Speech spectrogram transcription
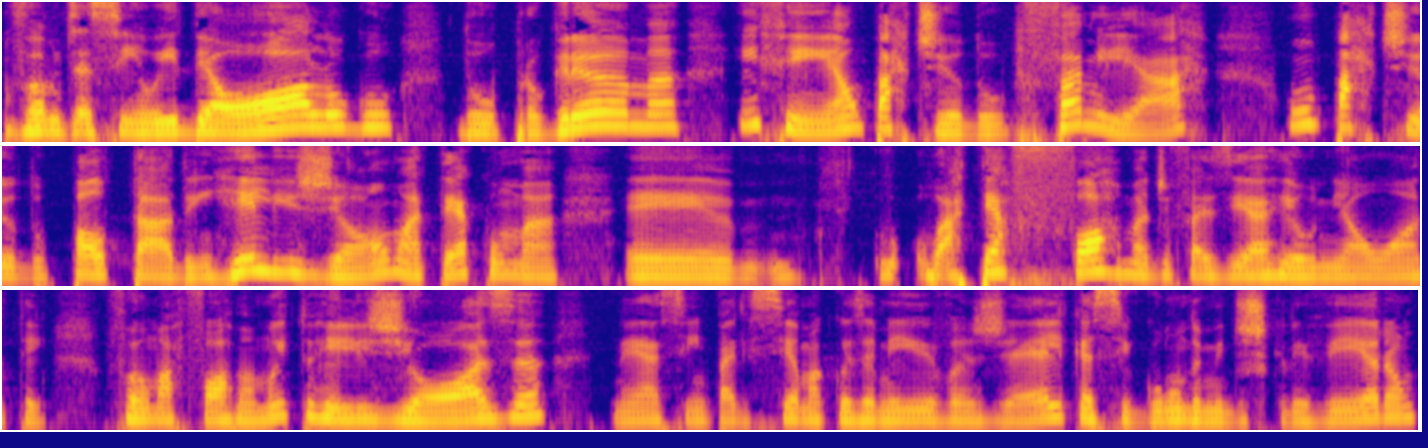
vamos dizer assim, o ideólogo do programa. Enfim, é um partido familiar, um partido pautado em religião, até com uma. É, até a forma de fazer a reunião ontem foi uma forma muito religiosa, né? Assim, parecia uma coisa meio evangélica, segundo me descreveram.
